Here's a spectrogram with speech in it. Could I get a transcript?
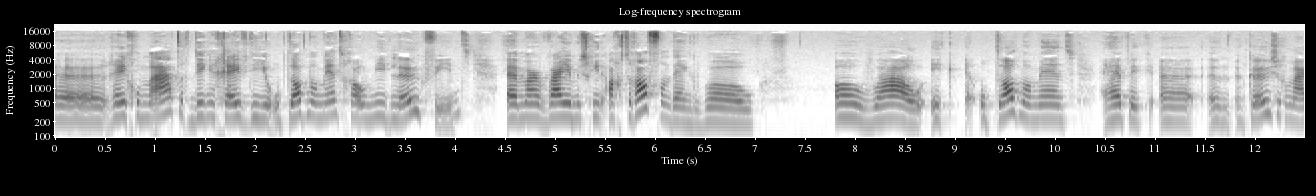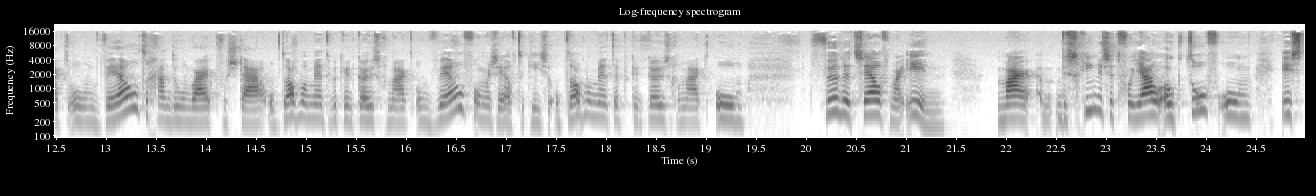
uh, regelmatig dingen geeft die je op dat moment gewoon niet leuk vindt. Uh, maar waar je misschien achteraf van denkt: wow, oh wauw, ik, op dat moment heb ik uh, een, een, keuze gemaakt om wel te gaan doen waar ik voor sta. Op dat moment heb ik een keuze gemaakt om wel voor mezelf te kiezen. Op dat moment heb ik een keuze gemaakt om vul het zelf maar in. maar misschien is het voor jou ook tof om eens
